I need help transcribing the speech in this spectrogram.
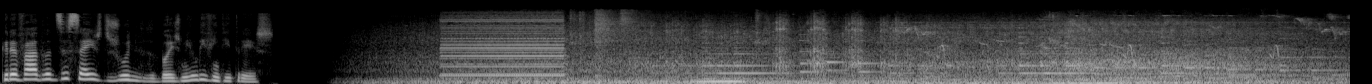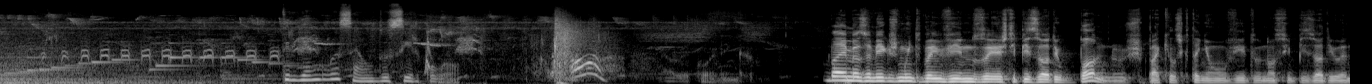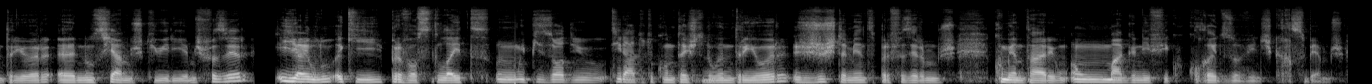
Gravado a 16 de julho de 2023. Triangulação do círculo. Bem, meus amigos, muito bem-vindos a este episódio bónus. Para aqueles que tenham ouvido o nosso episódio anterior, anunciámos que o iríamos fazer. E ei-lo aqui, para vosso deleite, um episódio tirado do contexto do anterior, justamente para fazermos comentário a um magnífico correio dos ouvintes que recebemos.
